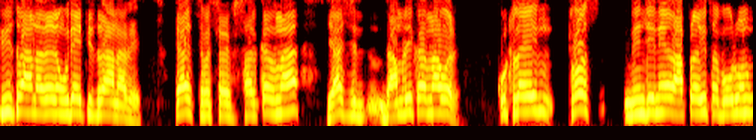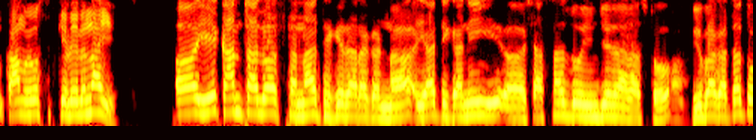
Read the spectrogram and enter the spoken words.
तीच राहणार आहे आणि उद्या तीच राहणार आहे. त्या सरकारनं या डांबरीकरणावर कुठलाही ठोस इंजिनियर आपल्या इथं बोलून काम व्यवस्थित केलेलं नाही. हे काम चालू असताना ठेकेदाराकडनं या ठिकाणी शासनाचा जो इंजिनियर असतो. विभागाचा तो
